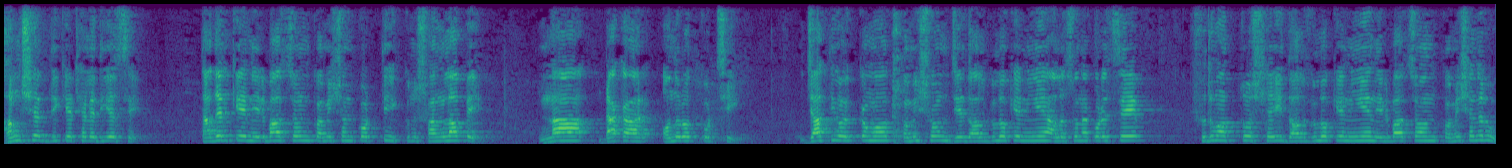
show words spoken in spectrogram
ধ্বংসের দিকে ঠেলে দিয়েছে। তাদেরকে নির্বাচন কমিশন কর্তৃক কোনো সংলাপে না ডাকার অনুরোধ করছি। জাতীয় ঐক্যমত কমিশন যে দলগুলোকে নিয়ে আলোচনা করেছে, শুধুমাত্র সেই দলগুলোকে নিয়ে নির্বাচন কমিশনেরও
